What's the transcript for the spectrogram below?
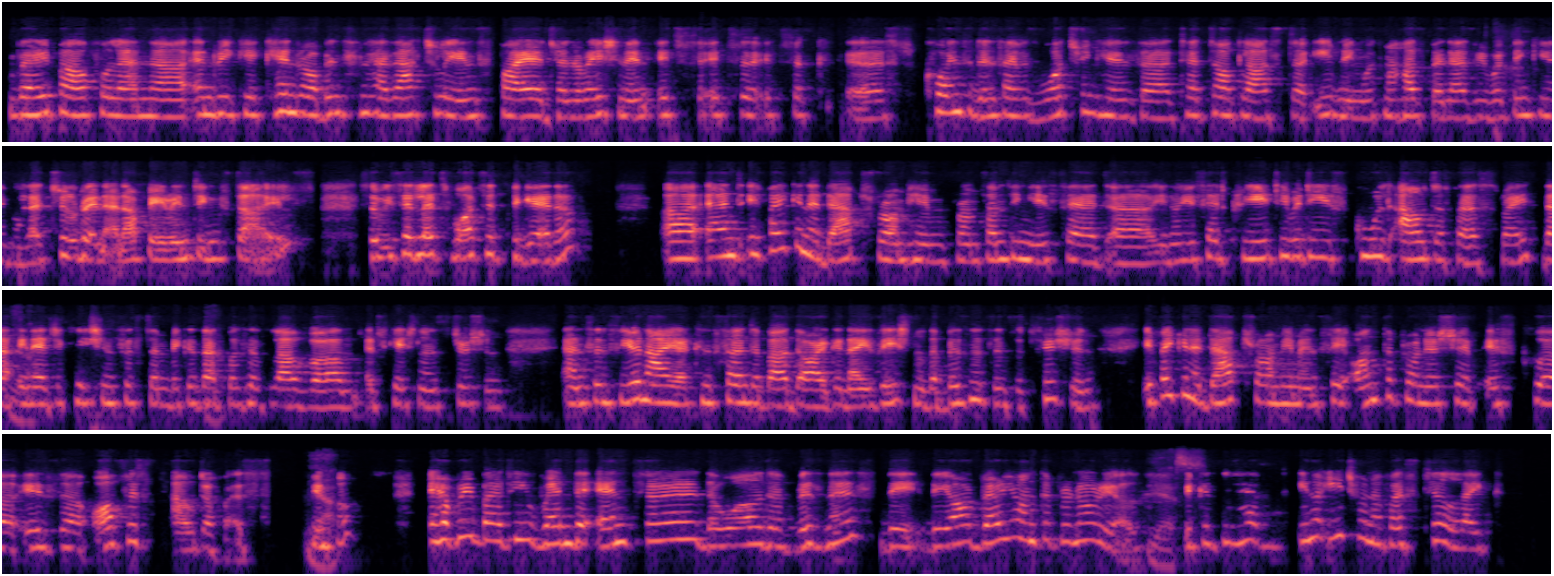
very powerful. And uh, enrique ken robinson has actually inspired generation. And it's it's a it's a uh, coincidence. I was watching his uh, ted talk last uh, evening with my husband as we were thinking about our children and our parenting styles. So we said let's watch it together uh, and if I can adapt from him from something you said, uh, you know, you said creativity is schooled out of us, right? That yeah. in education system because that was his love um, educational institution. And since you and I are concerned about the organization or the business institution, if I can adapt from him and say entrepreneurship is uh, is office out of us, you yeah. know everybody when they enter the world of business they they are very entrepreneurial yes. because they have you know each one of us still like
